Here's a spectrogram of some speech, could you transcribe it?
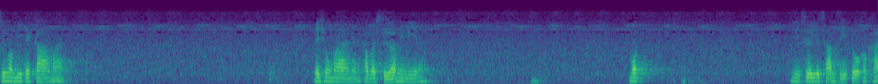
จึงว่ามีแต่กามากในช่วงมาเนี่ยคำว่าเสือไม่มีแล้ว มด มีเสืออยู่สามสี่ตัวเขาฆ่า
